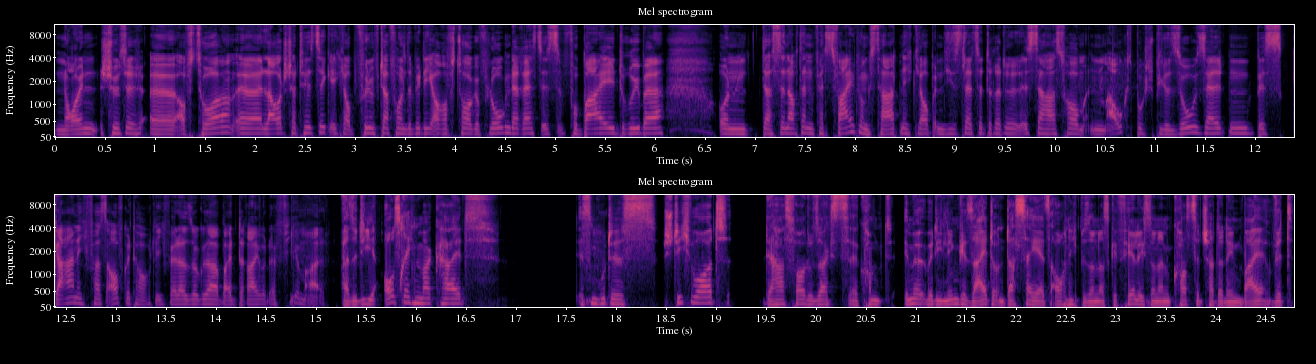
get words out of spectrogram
neun Schüsse äh, aufs Tor äh, laut Statistik. Ich glaube, fünf davon sind wirklich auch aufs Tor geflogen. Der Rest ist vorbei, drüber. Und das sind auch dann Verzweiflungstaten. Ich glaube, in dieses letzte Drittel ist der HSV im Augsburg-Spiel so selten bis gar nicht fast aufgetaucht. Ich wäre da sogar bei drei oder vier Mal. Also die Ausrechenbarkeit ist ein gutes Stichwort der HSV, du sagst, er kommt immer über die linke Seite und das sei jetzt auch nicht besonders gefährlich, sondern Kostic hat er den Ball, wird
